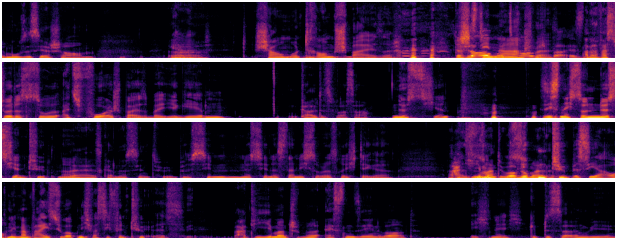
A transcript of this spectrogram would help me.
Mousse ist ja Schaum. Ja, Schaum und Traumspeise. Das ist Schaum die und Nachspeise. Aber was würdest du als Vorspeise bei ihr geben? Kaltes Wasser. Nüsschen? Sie ist nicht so ein Nüsschen-Typ, ne? Nee, ist kein Nüsschen-Typ. Nüsschen, Nüsschen ist da nicht so das Richtige. Hat jemand Supp- überhaupt schon mal- Suppentyp ist sie ja auch nicht. Man weiß überhaupt nicht, was sie für ein Typ ist. Hat die jemand schon mal Essen sehen überhaupt? Ich nicht. Gibt es da irgendwie.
